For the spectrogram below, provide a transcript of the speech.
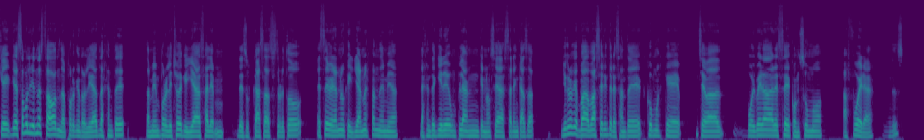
Que, que está volviendo esta onda, porque en realidad la gente también por el hecho de que ya salen de sus casas, sobre todo este verano que ya no es pandemia, la gente quiere un plan que no sea estar en casa. Yo creo que va, va a ser interesante cómo es que se va a volver a dar ese consumo afuera. ¿entiendes?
